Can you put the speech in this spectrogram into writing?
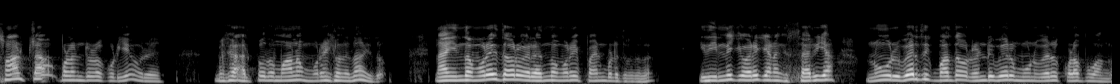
ஷார்ட்டாக பலன் சொல்லக்கூடிய ஒரு மிக அற்புதமான முறைகள் தான் இது. நான் இந்த முறை தவிர வேறு எந்த முறையும் பயன்படுத்துறதில்ல. இது இன்னைக்கு வரைக்கும் எனக்கு சரியாக நூறு பேர்த்துக்கு பார்த்தா ஒரு ரெண்டு பேரும் மூணு பேரும் குழப்புவாங்க.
